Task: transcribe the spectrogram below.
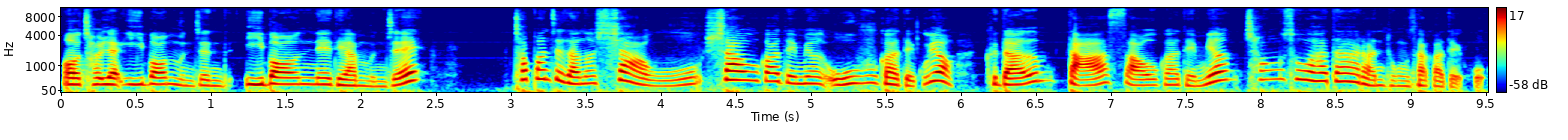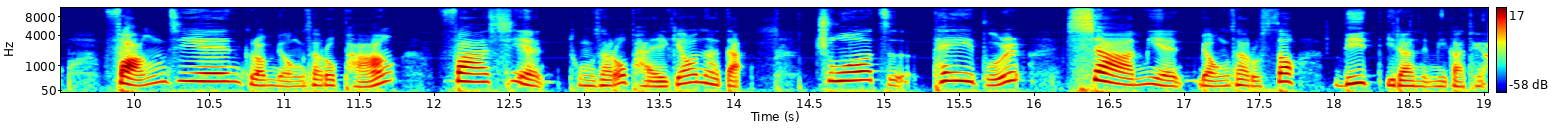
어, 전략 2번 문제, 2번에 대한 문제. 첫 번째 단어 샤우, 샤우가 되면 오후가 되고요. 그 다음 다싸우가 되면 청소하다라는 동사가 되고 방지엔 그런 명사로 방, 파시엔 동사로 발견하다, 주어즈 테이블, 샤미엔 명사로서 밑이라는 의미가 돼요.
